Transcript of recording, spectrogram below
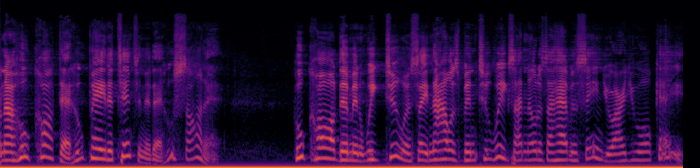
now who caught that? Who paid attention to that? Who saw that? Who called them in week two and say, now it's been two weeks. I notice I haven't seen you. Are you okay?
